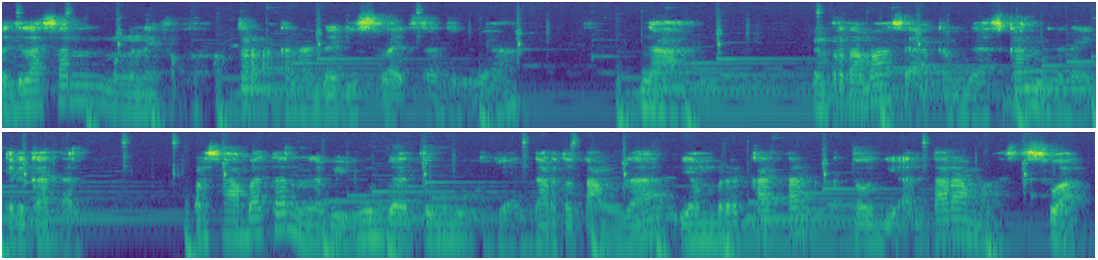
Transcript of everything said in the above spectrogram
Penjelasan mengenai faktor-faktor akan ada di slide selanjutnya. Nah, yang pertama, saya akan menjelaskan mengenai kedekatan. Persahabatan lebih mudah tumbuh di antara tetangga yang berdekatan atau di antara mahasiswa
